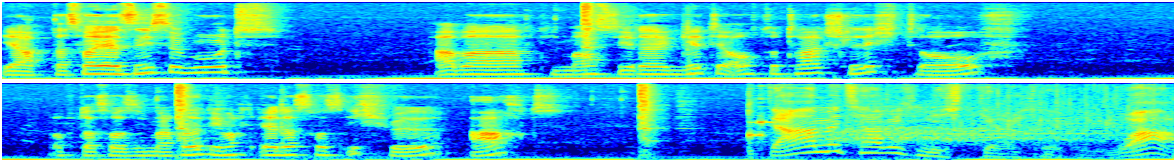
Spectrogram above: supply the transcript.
Ja, das war jetzt nicht so gut. Aber die Maus, die reagiert ja auch total schlecht drauf. Auf das, was ich mache. Die macht eher das, was ich will. Acht. Damit habe ich nicht gerechnet. Wow.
